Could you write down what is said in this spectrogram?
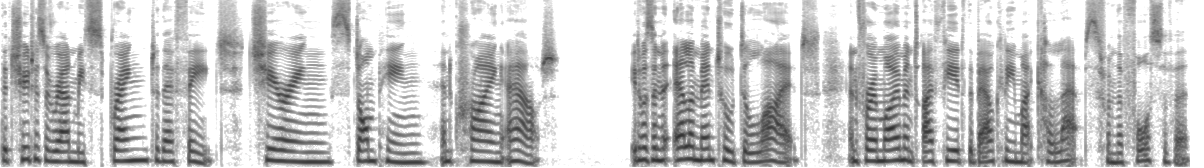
the tutors around me sprang to their feet, cheering, stomping, and crying out. It was an elemental delight, and for a moment I feared the balcony might collapse from the force of it.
